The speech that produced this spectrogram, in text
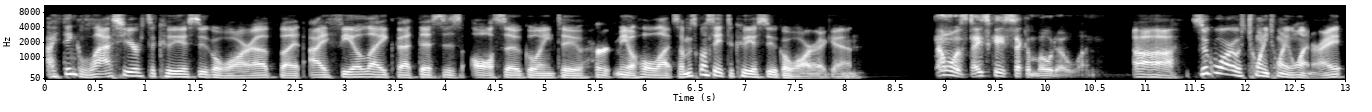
I think last year it was Takuya Sugawara, but I feel like that this is also going to hurt me a whole lot. So I'm just going to say Takuya Sugawara again. That was Daisuke Sekimoto won. Uh, Sugawara was 2021, right?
